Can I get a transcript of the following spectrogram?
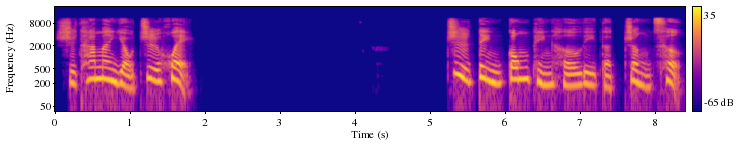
使他们有智慧，制定公平合理的政策，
